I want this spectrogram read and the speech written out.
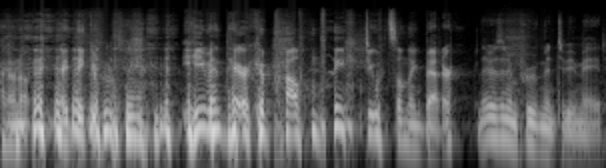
I don't know. I think it- even there could probably do with something better. There's an improvement to be made.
